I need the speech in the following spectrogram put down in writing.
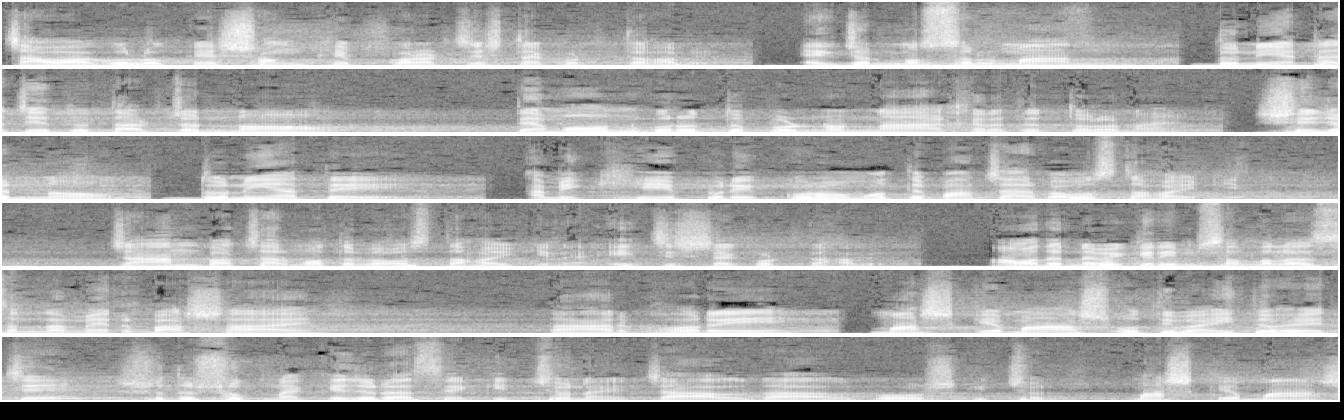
চাওয়াগুলোকে সংক্ষেপ করার চেষ্টা করতে হবে। একজন মুসলমান দুনিয়াটা যেহেতু তার জন্য তেমন গুরুত্বপূর্ণ না আখারাতের তুলনায়, সেজন্য দুনিয়াতে আমি খেয়ে পরে কোনো মতে বাঁচার ব্যবস্থা হয় কিনা, যান বাঁচার মতো ব্যবস্থা হয় কিনা, এই চেষ্টা করতে হবে। আমাদের নবী করিম সাল্লা সাল্লামের বাসায় তার ঘরে মাসকে মাস অতিবাহিত হয়েছে, শুধু শুকনা খেজুর আছে, কিচ্ছু নাই, চাল, ডাল, গোশ, কিচ্ছু নেই, মাসকে মাস।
